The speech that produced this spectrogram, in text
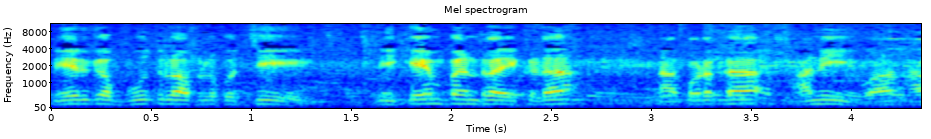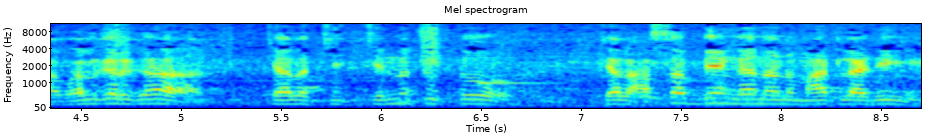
నేరుగా బూత్ లోపలికి వచ్చి నీకేం పనిరా ఇక్కడ? నా కొడక అని వల్గర్గా చాలా చి- చిన్న చుట్టూ చాలా అసభ్యంగా నన్ను మాట్లాడి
